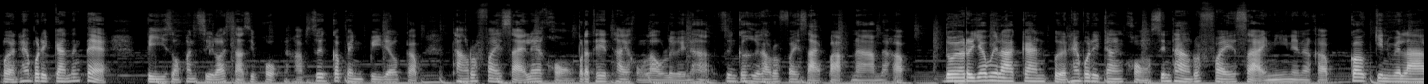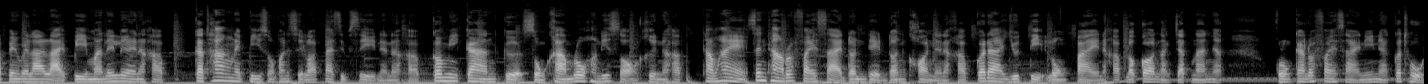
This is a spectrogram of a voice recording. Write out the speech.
เปิดให้บริการตั้งแต่ปี 2436 นะครับ ซึ่งก็เป็นปีเดียวกับทางรถไฟสายแรกของประเทศไทยของเราเลยนะฮะ ซึ่งก็คือทางรถไฟสายปากน้ำนะครับ โดยระยะเวลาการเปิดให้บริการของเส้นทางรถไฟสายนี้เนี่ยนะครับ ก็กินเวลาเป็นเวลาหลายปีมาเรื่อยๆนะครับ กระทั่งในปี 2484 เนี่ยนะครับ ก็มีการเกิดสงครามโลกครั้งที่ 2 ขึ้นนะครับทำให้เส้นทางรถไฟสายดอนเดดดอนคอนเนี่ยนะครับ ก็ได้ยุติลงไปนะครับ แล้วก็หลังจากนั้นเนี่ย โครงการรถไฟสายนี้เนี่ยก็ถูก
